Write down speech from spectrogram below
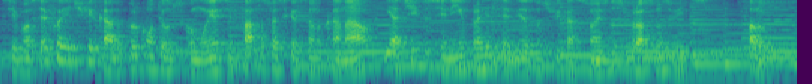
Se você foi edificado por conteúdos como esse, faça sua inscrição no canal e ative o sininho para receber as notificações dos próximos vídeos. Falou!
